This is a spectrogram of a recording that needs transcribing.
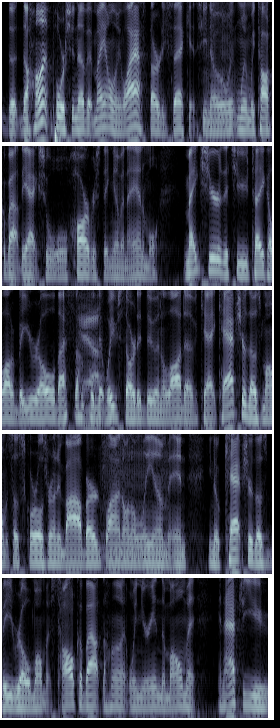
the the hunt portion of it may only last 30 seconds, you know, when, when we talk about the actual harvesting of an animal. make sure that you take a lot of b-roll that's something Yeah. that we've started doing a lot of Ca- capture those moments those squirrels running by a bird flying on a Mm-hmm. limb and you know capture those b-roll moments talk about the hunt when you're in the moment and after you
